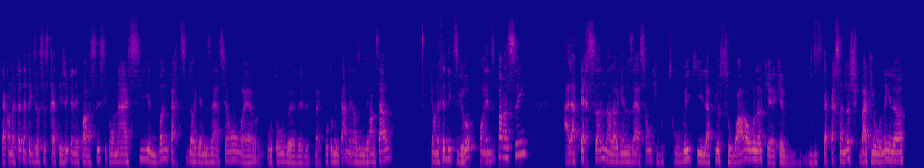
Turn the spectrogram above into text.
Quand on a fait notre exercice stratégique l'année passée, c'est qu'on a assis une bonne partie de l'organisation euh, autour de, ben, autour d'une table, mais dans une grande salle. Puis on a fait des petits groupes. On a dit pensez à la personne dans l'organisation que vous trouvez qui est la plus wow, là, que, vous dites cette personne-là, je suis pas cloner, là,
